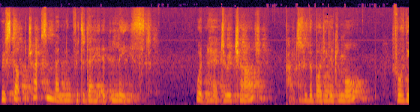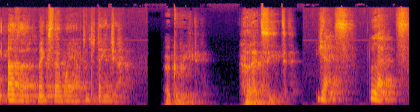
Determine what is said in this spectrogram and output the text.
We've stopped the tracks and bending for today at least. Wouldn't hurt to recharge, practice with the body a little more, before the other makes their way out into danger. Agreed. Let's eat. Yes, let's.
